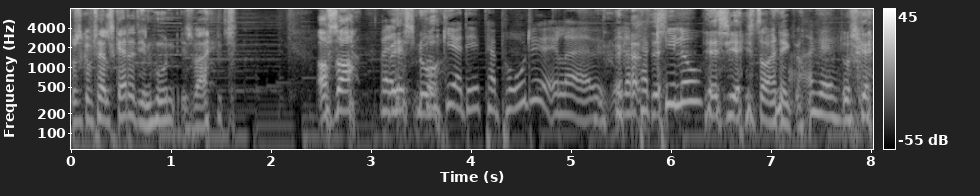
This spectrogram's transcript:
Du skal betale skat af din hund i Schweiz. Og så, Hvordan hvis nu... fungerer det? Per pote eller, eller per kilo? Det siger historien ikke. Okay. Du skal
